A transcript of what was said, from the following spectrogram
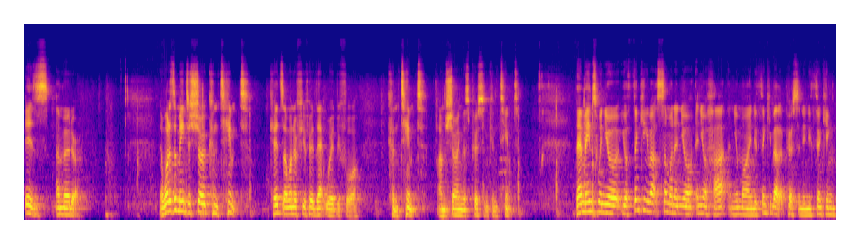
is a murderer. Now what does it mean to show contempt? Kids, I wonder if you've heard that word before. Contempt. I'm showing this person contempt. That means when you're, you're thinking about someone in your, in your heart and your mind, you're thinking about that person and you're thinking,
